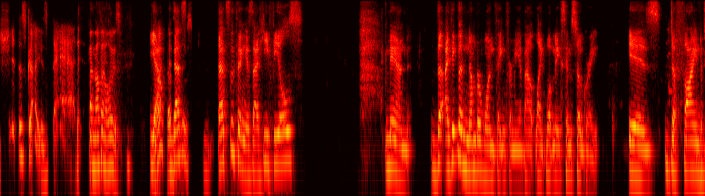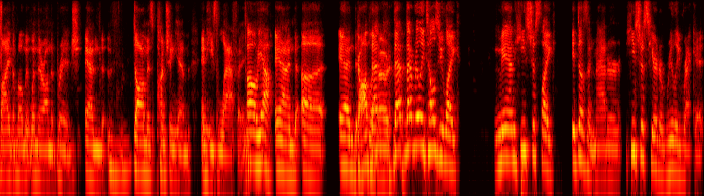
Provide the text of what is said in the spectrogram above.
shit this guy is bad. Got nothing to lose. Yeah, what that's is. that's the thing is that he feels man the i think the number one thing for me about like what makes him so great is defined by the moment when they're on the bridge and dom is punching him and he's laughing Oh yeah. and uh and Goblin that, mode. that that really tells you like man he's just like it doesn't matter he's just here to really wreck it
